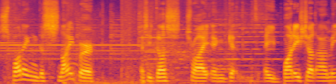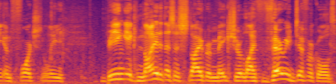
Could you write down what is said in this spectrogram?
spotting the sniper as he does try and get a body shot on me. Unfortunately, being ignited as a sniper makes your life very difficult.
